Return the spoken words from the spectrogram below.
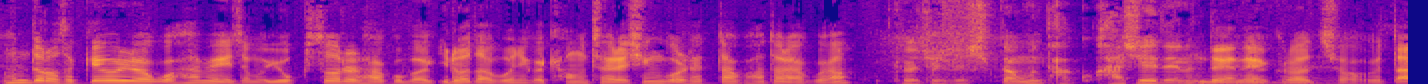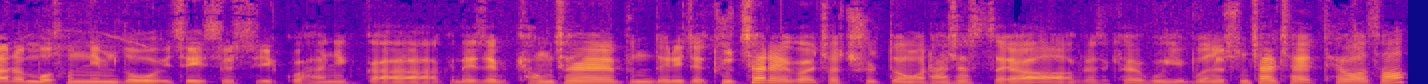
흔들어서 깨우려고 하면 이제 뭐 욕설을 하고 막 이러다 보니까 경찰에 신고를 했다고 하더라고요. 그렇죠. 이제 식당 문 닫고 가셔야 되는데. 네네 그렇죠. 네. 다른 뭐 손님도 이제 있을 수 있고 하니까 근데 이제 경찰 분들이 이제 두 차례에 걸쳐 출동을 하셨어요. 그래서 결국 이분을 순찰차에 태워서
